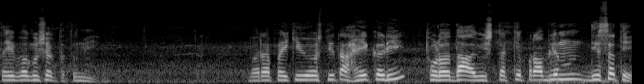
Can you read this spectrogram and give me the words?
तर हे बघू शकता तुम्ही. बऱ्यापैकी व्यवस्थित आहे कडी थोडं दहा वीस टक्के प्रॉब्लेम दिसत. आहे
